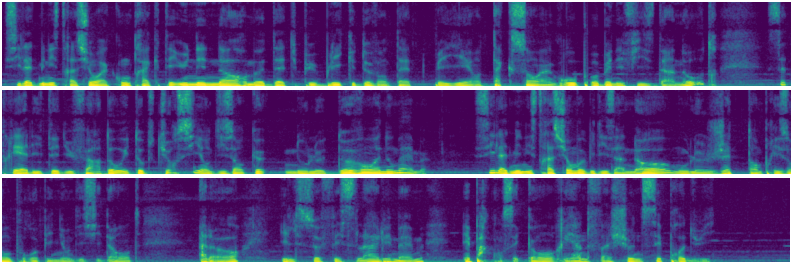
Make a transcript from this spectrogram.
si l'administration a contracté une énorme dette publique devant être payée en taxant un groupe au bénéfice d'un autre, cette réalité du fardeau est obscurcie en disant que nous le devons à nous-mêmes. Si l'administration mobilise un homme ou le jette en prison pour opinion dissidente, alors il se fait cela à lui-même et par conséquent rien ne s'est produit.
